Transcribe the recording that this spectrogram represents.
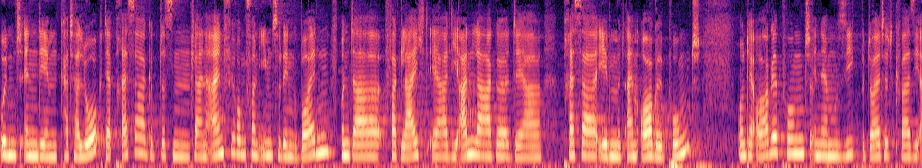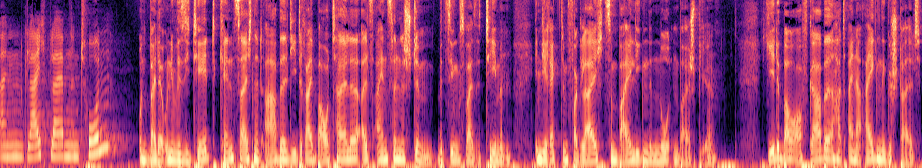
Und in dem Katalog der Presser gibt es eine kleine Einführung von ihm zu den Gebäuden und da vergleicht er die Anlage Anlage der Presser eben mit einem Orgelpunkt. Und der Orgelpunkt in der Musik bedeutet quasi einen gleichbleibenden Ton. Und bei der Universität kennzeichnet Abel die drei Bauteile als einzelne Stimmen bzw. Themen, in direktem Vergleich zum beiliegenden Notenbeispiel. Jede Bauaufgabe hat eine eigene Gestalt,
